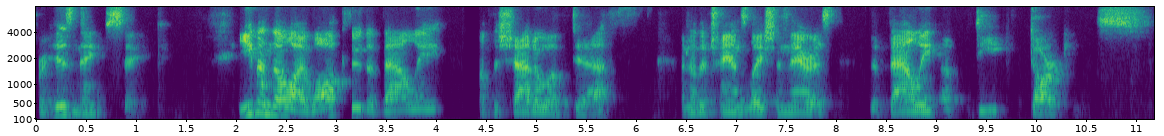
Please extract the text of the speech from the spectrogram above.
For his name's sake. Even though I walk through the valley of the shadow of death, another translation there is the valley of deep darkness.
